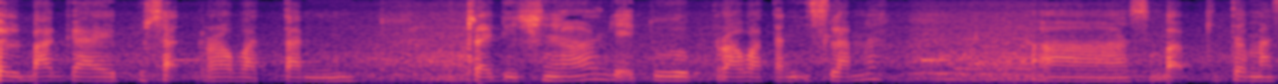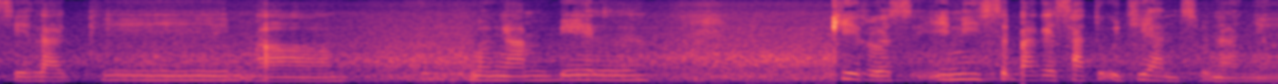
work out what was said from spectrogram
pelbagai pusat rawatan tradisional iaitu perawatan Islam lah. Uh, sebab kita masih lagi uh, mengambil kira ini sebagai satu ujian sebenarnya.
